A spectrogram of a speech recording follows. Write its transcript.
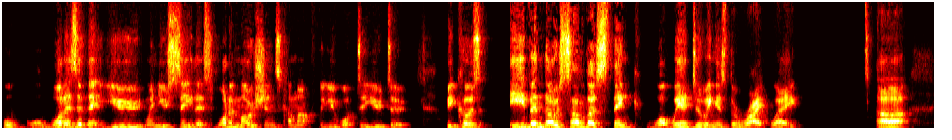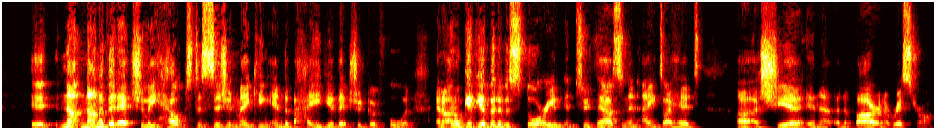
well, what is it that you, when you see this, what emotions come up for you? What do you do? Because even though some of us think what we're doing is the right way, uh, it, not, none of it actually helps decision making and the behavior that should go forward. And I'll give you a bit of a story. In, in 2008, I had uh, a share in a, in a bar in a restaurant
